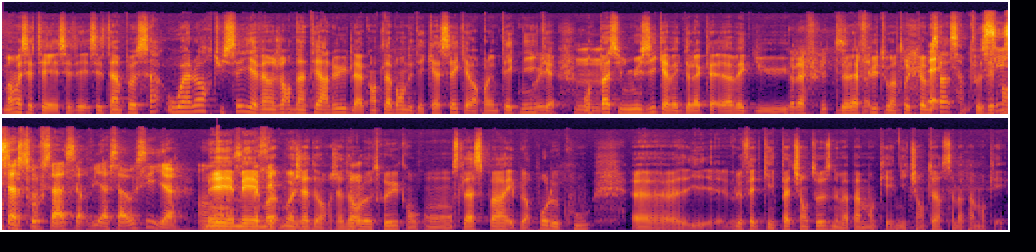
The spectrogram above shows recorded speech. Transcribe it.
Non mais c'était c'était c'était un peu ça. Ou alors tu sais il y avait un genre d'interlude là quand la bande était cassée, qu'il y avait un problème technique, Oui. on te Mhm. passe une musique avec de la avec du De la flûte. de la flûte ou un truc comme Mais ça, ça me faisait Si penser ça à se trouve, ça a servi à ça aussi. hein. On- Mais, mais moi, j'adore, j'adore Mm. le truc, on, on se lasse pas, et pour le coup, euh, le fait qu'il n'y ait pas de chanteuse ne m'a pas manqué, ni de chanteur, ça m'a pas manqué.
